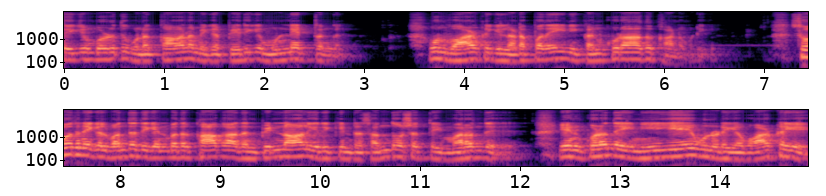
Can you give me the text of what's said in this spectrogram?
செய்யும் பொழுது உனக்கான மிகப்பெரிய முன்னேற்றங்கள் உன் வாழ்க்கையில் நடப்பதை நீ கண்கூடாக காண முடியும். சோதனைகள் வந்தது என்பதற்காக அதன் பின்னால் இருக்கின்ற சந்தோஷத்தை மறந்து என் குழந்தை நீயே உன்னுடைய வாழ்க்கையை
